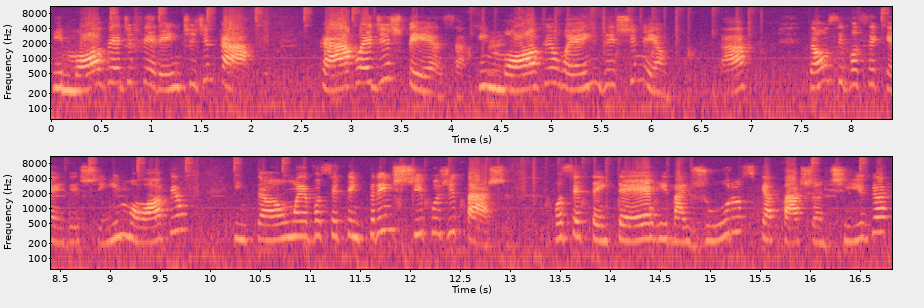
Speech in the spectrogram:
imóvel é diferente de carro. Carro é despesa, imóvel é investimento, tá? Então, se você quer investir em imóvel, então é você tem três tipos de taxa você tem TR mais juros, que é a taxa antiga,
